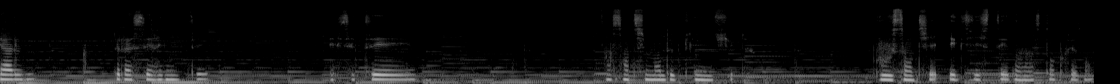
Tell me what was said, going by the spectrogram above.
calme, de la sérénité. Et c'était un sentiment de plénitude. Vous vous sentiez exister dans l'instant présent.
